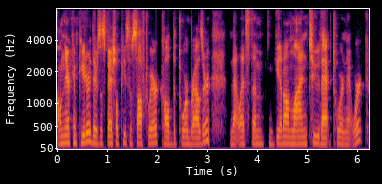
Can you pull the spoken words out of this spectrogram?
on their computer, there's a special piece of software called the Tor browser that lets them get online to that Tor network.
